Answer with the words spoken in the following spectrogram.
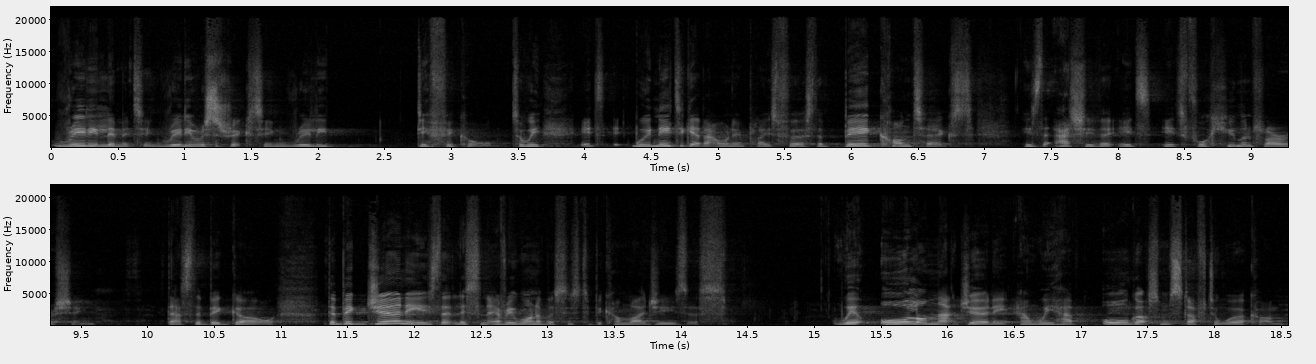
really limiting, really restricting, really difficult. So we, we need to get that one in place first. The big context is that actually that it's, it's for human flourishing. That's the big goal. The big journey is that, listen, every one of us is to become like Jesus. We're all on that journey and we have all got some stuff to work on.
